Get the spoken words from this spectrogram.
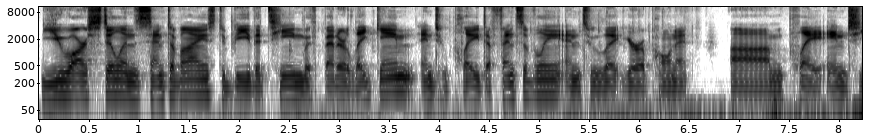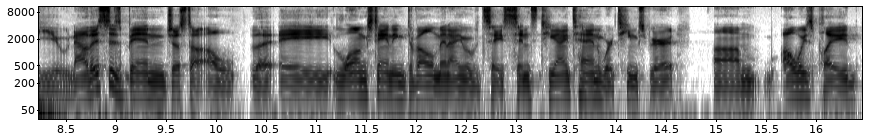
you are still incentivized to be the team with better late game and to play defensively and to let your opponent um, play into you. Now, this has been just a, a, a long-standing development, I would say, since TI10, where Team Spirit um, always played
